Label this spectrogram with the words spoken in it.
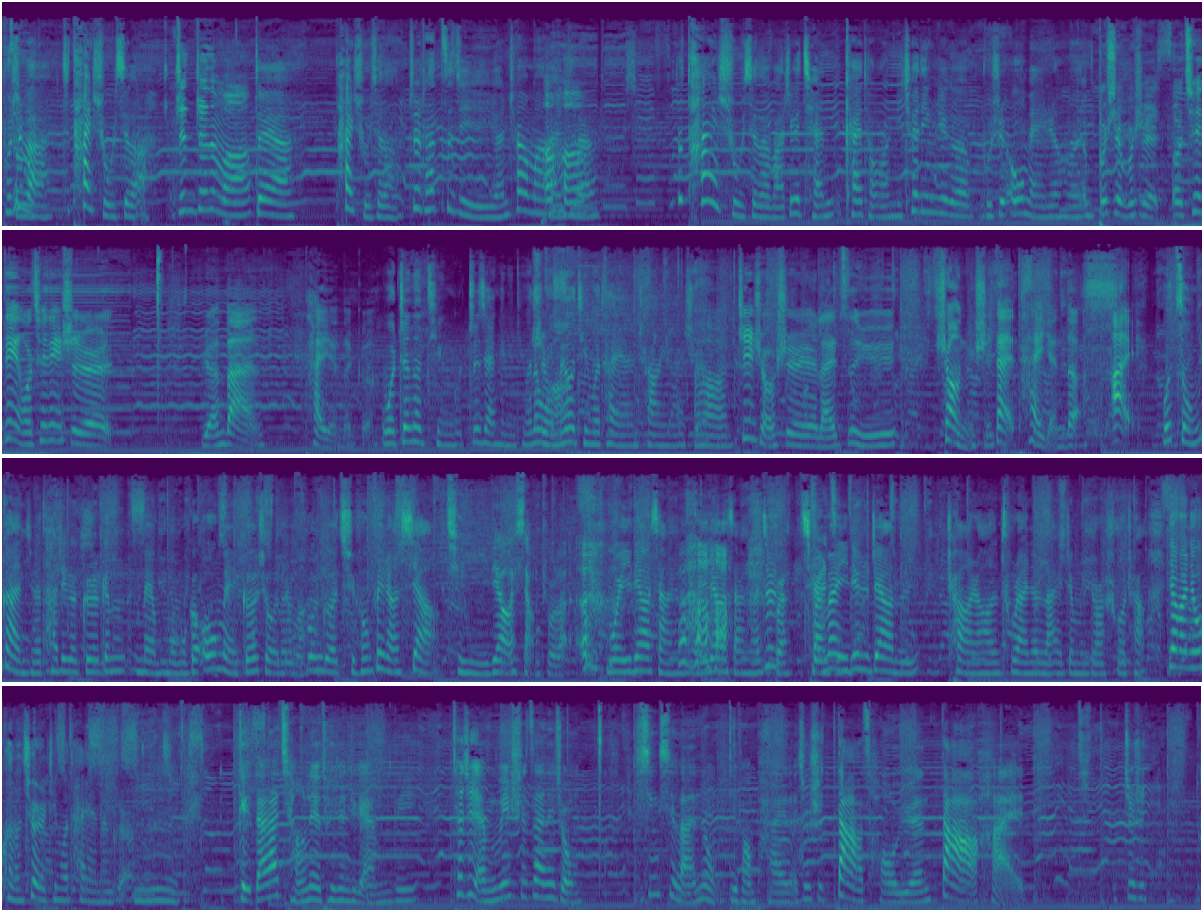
不是吧？这太熟悉了。真真的吗？对啊，太熟悉了。这是他自己原唱吗？这太熟悉了吧？这个前开头，你确定这个不是欧美任何？不是不是，我确定我确定是原版泰妍的歌。我真的听过，之前肯定听过，但我没有听过泰妍唱，应该是。啊，这首是来自于少女时代泰妍的《爱》。我总感觉他这个歌跟某某个欧美歌手的风格曲风非常像，请你一定要想出来。我一定要想出来，我一定要想出来，就是前面一定是这样子唱，然后突然就来这么一段说唱，要不然就我可能确实听过泰妍的歌。嗯，给大家强烈推荐这个 MV。它这个 MV 是在那种新西兰那种地方拍的，就是大草原、大海，就是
